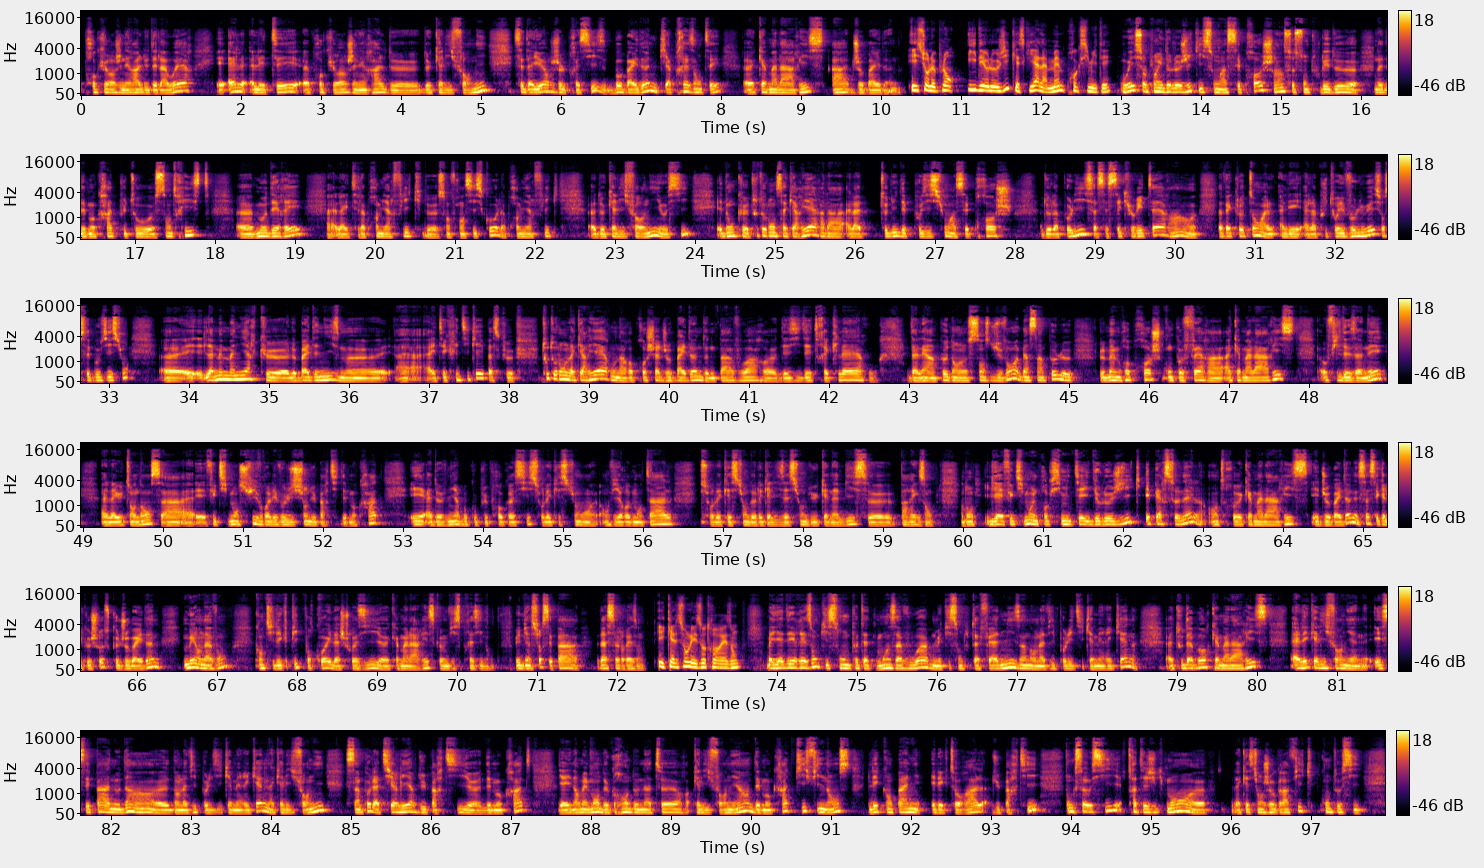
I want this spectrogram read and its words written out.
procureur général du Delaware et elle, elle était procureure générale de, de Californie. C'est d'ailleurs, je le précise, Beau Biden qui a présenté présenter Kamala Harris à Joe Biden. Et sur le plan idéologique, est-ce qu'il y a la même proximité? Oui, sur le plan idéologique, ils sont assez proches. Hein. Ce sont tous les deux des démocrates plutôt centristes, modérés. Elle a été la première flic de San Francisco, la première flic de Californie aussi. Et donc, tout au long de sa carrière, elle a, elle a tenu des positions assez proches de la police, assez sécuritaires. Hein. Avec le temps, elle, elle, est, elle, a plutôt évolué sur ses positions. Euh, et de la même manière que le bidenisme euh, a, a, été critiqué, parce que tout au long de la carrière, on a reproché à Joe Biden de ne pas avoir euh, des idées très claires ou d'aller un peu dans le sens du vent. Et eh bien, c'est un peu le, même reproche qu'on peut faire à, Kamala Harris. Au fil des années, elle a eu tendance à effectivement suivre l'évolution du Parti démocrate et à devenir beaucoup plus progressiste sur les questions environnementales, sur les questions de légalisation du cannabis, euh, par exemple. Donc, il y a effectivement une proximité idéologique et personnelle entre Kamala Harris et Joe Biden, et ça, c'est quelque chose que Joe Biden met en avant quand il explique pourquoi il a choisi euh, Kamala Harris comme vice-présidente. Mais bien sûr, c'est pas la seule raison. Et quelles sont les autres raisons? Ben, Il y a des raisons qui sont peut-être moins avouables, mais qui sont tout à fait admises hein, dans la vie politique américaine. Euh, tout d'abord, Kamala Harris, elle est californienne, et c'est pas anodin hein, dans la vie politique américaine. La Californie, c'est un peu la tirelire du Parti démocrate. Il y a énormément de grands donateurs californiens, démocrates, qui financent les campagnes électorales du parti. Donc ça aussi, stratégiquement, euh, la question géographique compte aussi.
